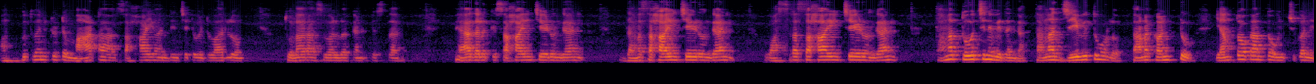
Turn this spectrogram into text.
అద్భుతమైనటువంటి మాట, సహాయం అందించేటువంటి వారిలో తులారాశి వాళ్ళలో కనిపిస్తారు. పేదలకి సహాయం చేయడం కానీ ధన సహాయం చేయడం కానీ వస్త్ర సహాయం చేయడం కానీ తన తోచిన విధంగా తన జీవితంలో తనకంటూ ఎంతో కొంత ఉంచుకొని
